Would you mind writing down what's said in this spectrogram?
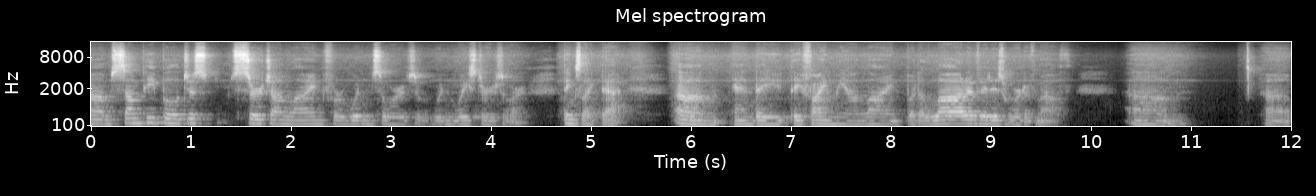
Um, some people just search online for wooden swords or wooden wasters or things like that. Um, and they they find me online but a lot of it is word of mouth. Um, uh,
